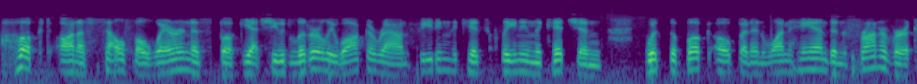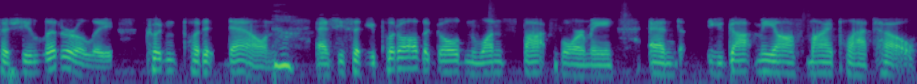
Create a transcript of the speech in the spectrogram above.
hooked on a self-awareness book yet she would literally walk around feeding the kids cleaning the kitchen with the book open in one hand in front of her because she literally couldn't put it down. And she said you put all the gold in one spot for me and you got me off my plateau.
